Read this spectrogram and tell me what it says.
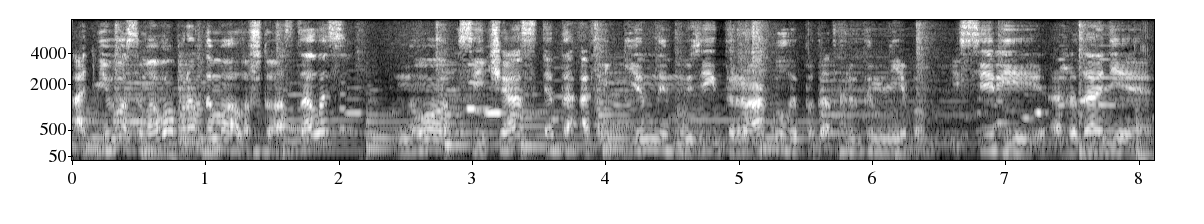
От него самого, правда, мало что осталось, но сейчас это офигенный музей Дракулы под открытым небом из серии «Ожидание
